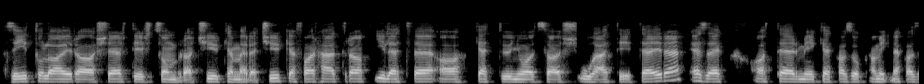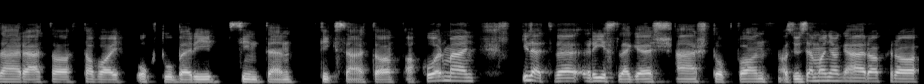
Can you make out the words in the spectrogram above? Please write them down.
az étolajra, a sertéscombra, a csirkemere, csirkefarhátra, illetve a 2.8-as UHT tejre. Ezek a termékek azok, amiknek az árát a tavaly októberi szinten fixálta a kormány, illetve részleges ástop van az üzemanyagárakra,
